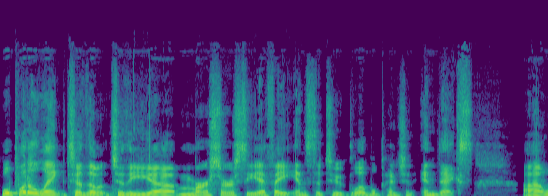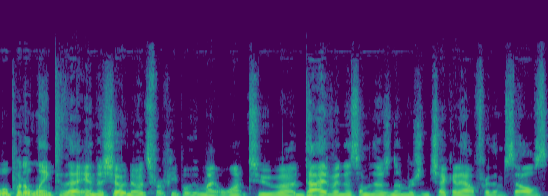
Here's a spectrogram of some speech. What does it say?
We'll put a link to the to the uh, Mercer CFA Institute Global Pension Index. Uh, we'll put a link to that in the show notes for people who might want to uh, dive into some of those numbers and check it out for themselves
